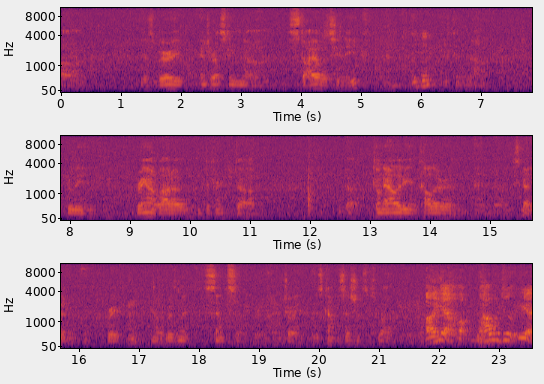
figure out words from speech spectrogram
uh, he has a very interesting uh, style that's unique, and Mm-hmm. he can uh, really bring out a lot of different uh, tonality and color, and, and uh, he's got a great, you know, rhythmic sense. Of, I enjoy his compositions as well. Uh, yeah. How, how would you? Yeah,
